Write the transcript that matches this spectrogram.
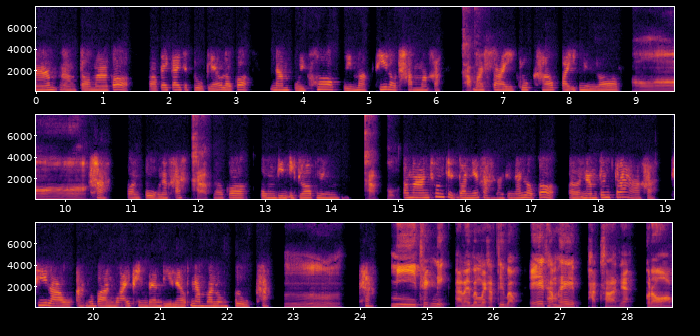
น้ำอ่าต่อมาก็พอใกล้ๆจะปลูกแล้ว เราก็นำปุ๋ยคอกปุ๋ยหมักที่เราทำมาค่ะครับผมมาใส่คลุกเคล้าไปอีกหนึ่งรอบอ๋อค่ะ ก่อนปลูกนะคะครับแล้วก็ปรุงดินอีกรอบหนึ่งครับผมประมาณช่วงเจ็ดวันเนี้ยค่ะ หลังจากนั้นเราก็เอ่อนำต้นกล้าค่ะ ที่เราอนุบาลไว้แข็งแรงดีแล้วนำมาลงปลูกค่ะอืมค่ะ มีเทคนิคอะไรบ้างไหมครับ ที่แบบ เอ๊ะทำให้ผักสลัดเนี้ยกรอบ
